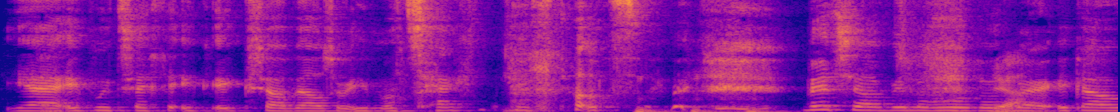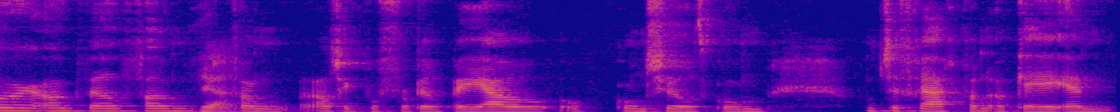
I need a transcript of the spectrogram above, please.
Ja, ik moet zeggen, ik, ik zou wel zo iemand zijn die dat met zou willen horen. Ja. Maar ik hou er ook wel van, Ja. van als ik bijvoorbeeld bij jou op consult kom, om te vragen van oké, en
